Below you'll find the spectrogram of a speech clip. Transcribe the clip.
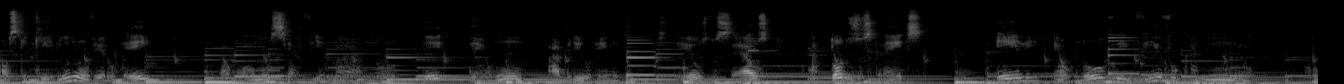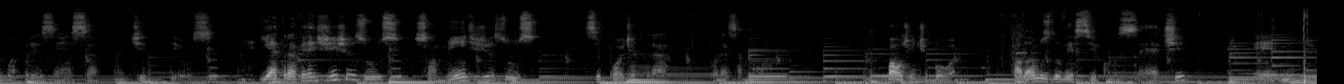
aos que queriam ver o rei, tal como se afirma no TD1, abrir o reino de Deus, dos céus, a todos os crentes, ele é o novo e vivo caminho rumo à presença de Deus. E é através de Jesus, somente Jesus, que se pode entrar por essa porta. Bom, gente boa, falamos do versículo 7 é,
